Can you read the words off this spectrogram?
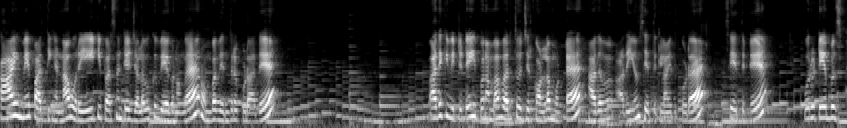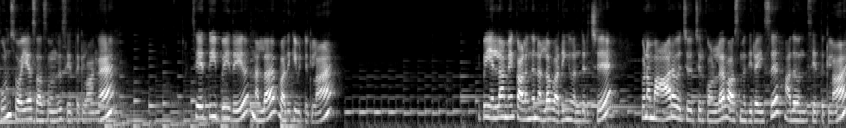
காயுமே பார்த்தீங்கன்னா ஒரு எயிட்டி பர்சன்டேஜ் அளவுக்கு வேகணுங்க. ரொம்ப வெந்துடக்கூடாது வதக்கி விட்டுட்டு இப்போ நம்ம வறுத்து வச்சுருக்கோம்ல முட்டை அதுவும் அதையும் சேர்த்துக்கலாம். இது கூட சேர்த்துட்டு ஒரு டேபிள் ஸ்பூன் சோயா சாஸ் வந்து சேர்த்துக்கலாங்க. சேர்த்து இப்போ இதையும் நல்லா வதக்கி விட்டுக்கலாம். இப்போ எல்லாமே கலந்து நல்லா வதங்கி வந்துருச்சு. இப்போ நம்ம ஆற வச்சு வச்சுருக்கோம்ல பாஸ்மதி ரைஸு அதை வந்து சேர்த்துக்கலாம்.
